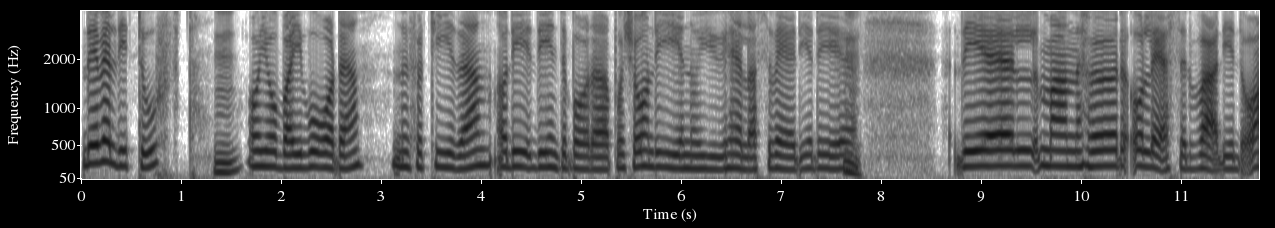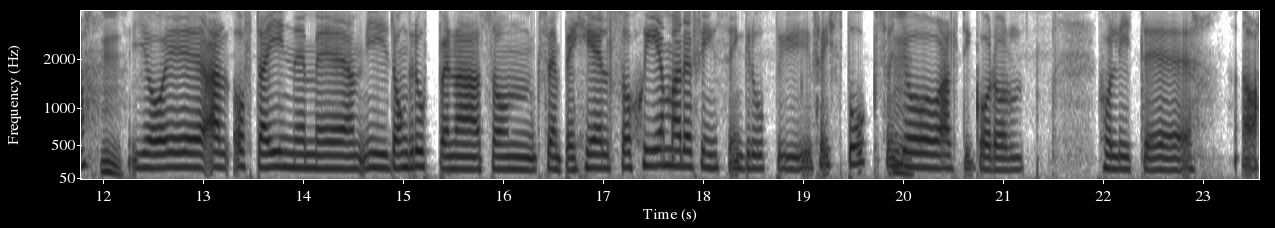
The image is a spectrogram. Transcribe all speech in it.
det är väldigt tufft Mm. att jobba i vården nu för tiden. Och det, det är inte bara på Tjörn, det är nog ju hela Sverige. Det är, Mm. Det är, man hör och läser varje dag. Mm. Jag är all, ofta inne med, i de grupperna som exempel hälsoschema. Det finns en grupp i Facebook som Mm. jag alltid går och har lite, ja,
